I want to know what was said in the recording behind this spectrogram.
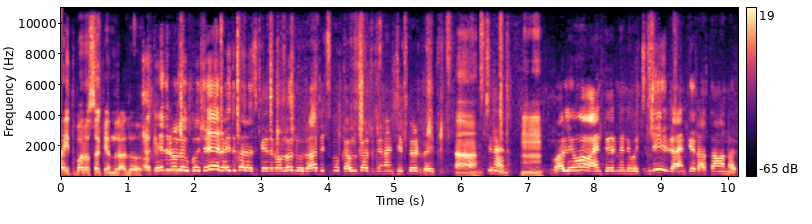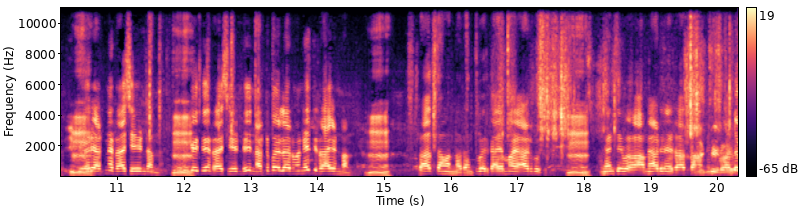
రైతు భరోసా కేంద్రాలు. ఆ కేంద్రంలోకి పోతే రైతు భరోసా కేంద్రంలో నువ్వు రాపించుకో కౌలు కార్డు మీద అని చెప్పాడు రైతు. ఆ, ఇచ్చిన ఆయన. ఉమ్, వాళ్ళేమో ఆయన పేరు మీద వచ్చింది ఆయనకి రాస్తామన్నారు. సరే అట్నే రాసేయండి అన్న. ఎందుకైతే రాసేయండి నట్టబయలారం అనేది రాయండి అన్న. ఉమ్, రాస్తామన్నారు. అంతవరకు ఆ అమ్మాయి. అంతే ఆ మేడని రాస్తామని అంటే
